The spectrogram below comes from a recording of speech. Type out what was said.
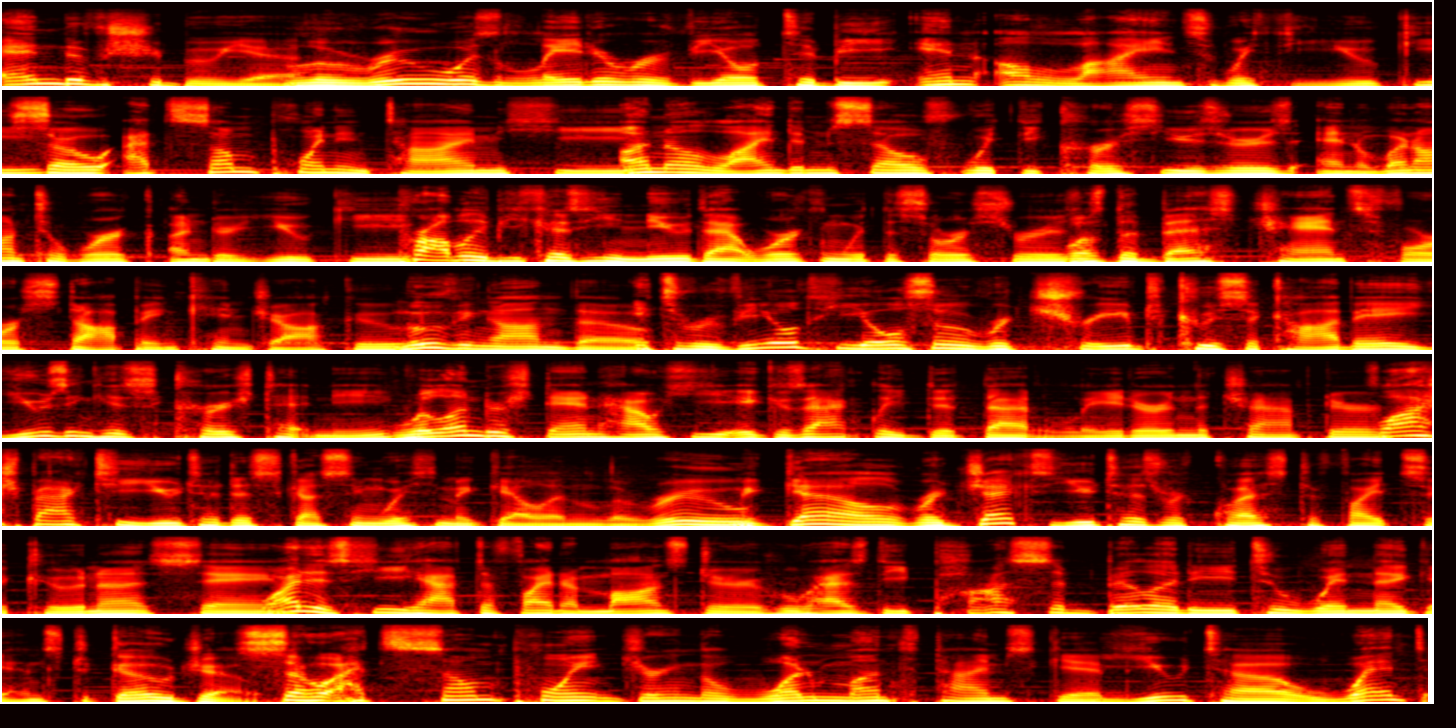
end of Shibuya, LaRue was later revealed to be in alliance with Yuki. So at some point in time, he unaligned himself with the curse users and went on to work under Yuki, probably because he knew that working with the sorcerers was the best chance for stopping Kenjaku. Moving on though, it's revealed he also retrieved Kusakabe using his curse technique. We'll understand how he exactly did that later in the chapter. Flashback to Yuta discussing with Miguel and LaRue. Miguel rejects Yuta's request to fight Sukuna, saying, why does he have to fight a monster who has the possibility to win against Gojo? So at some point during the one month time skip, Yuta went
